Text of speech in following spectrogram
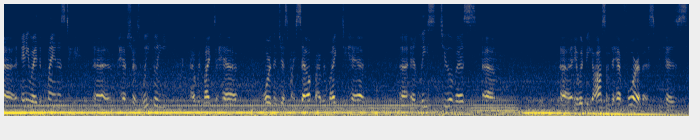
uh, anyway, the plan is to uh, have shows weekly. I would like to have more than just myself. I would like to have uh, at least two of us. Um, uh, it would be awesome to have four of us because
